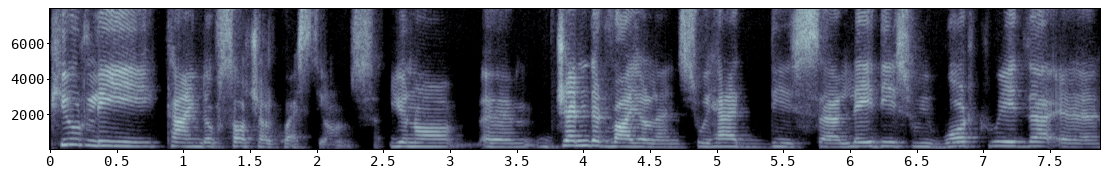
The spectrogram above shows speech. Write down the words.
purely kind of social questions, you know, um, gender violence. We had these uh, ladies we worked with uh,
